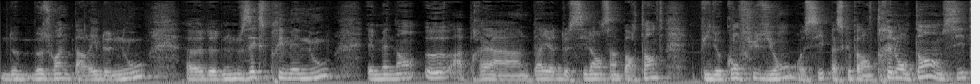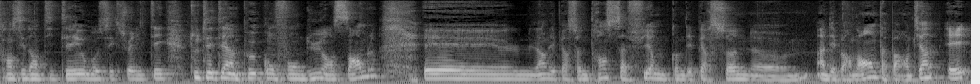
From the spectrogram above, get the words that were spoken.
de, besoin de parler de nous, euh, de, de nous exprimer nous. Et maintenant, eux, après une période de silence importante, puis de confusion aussi, parce que pendant très longtemps aussi, transidentité, homosexualité, tout était un peu confondu ensemble. Et là, les personnes trans s'affirment comme des personnes euh, indépendantes, à part entière, et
